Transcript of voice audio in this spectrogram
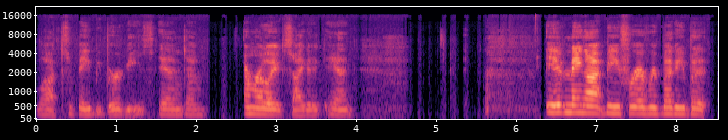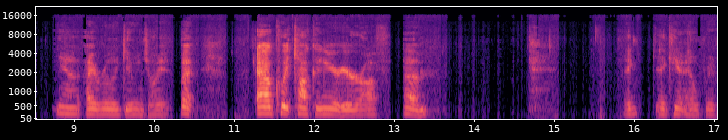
lots of baby birdies. And um, I'm really excited. And it may not be for everybody, but yeah, I really do enjoy it. But I'll quit talking your ear off. Um, I, I can't help it.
